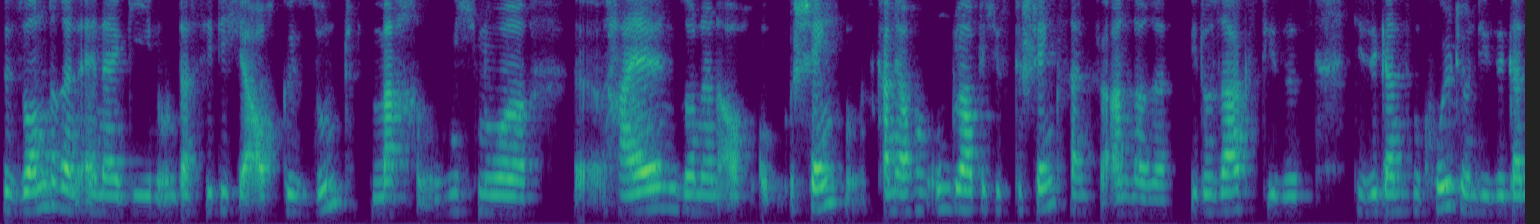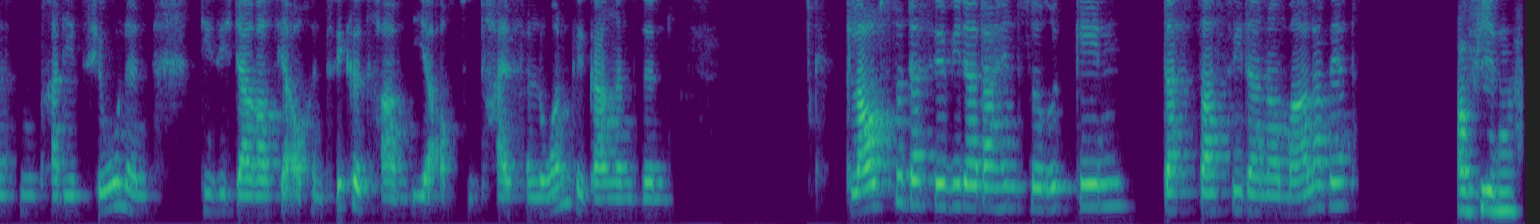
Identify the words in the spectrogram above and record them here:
besonderen Energien und dass sie dich ja auch gesund machen, nicht nur heilen, sondern auch schenken. Es kann ja auch ein unglaubliches Geschenk sein für andere. Wie du sagst, dieses, diese ganzen Kulte und diese ganzen Traditionen, die sich daraus ja auch entwickelt haben, die ja auch zum Teil verloren gegangen sind. Glaubst du, dass wir wieder dahin zurückgehen, dass das wieder normaler wird? Auf jeden Fall.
